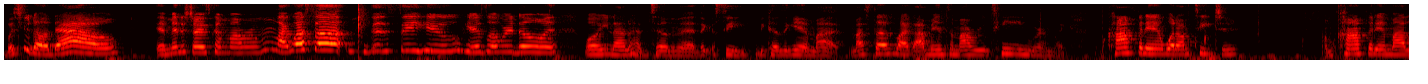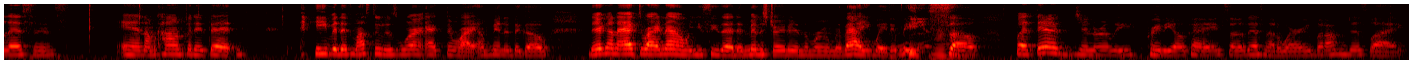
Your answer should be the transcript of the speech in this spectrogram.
But you know now administrators come in my room. I'm like, "What's up? Good to see you. Here's what we're doing." Well, you know, I don't have to tell them that they can see because again, my my stuff like I'm into my routine where I'm like I'm confident in what I'm teaching. I'm confident in my lessons, and I'm confident that even if my students weren't acting right a minute ago, they're gonna act right now when you see that administrator in the room evaluating me. Mm. So, but they're generally pretty okay, so that's not a worry. But I'm just like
